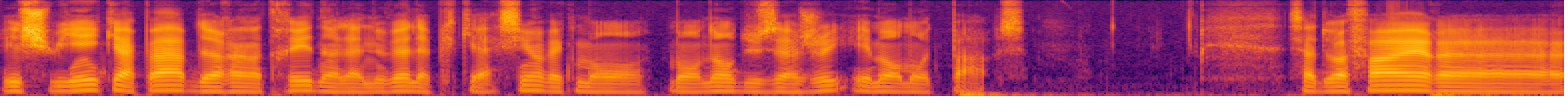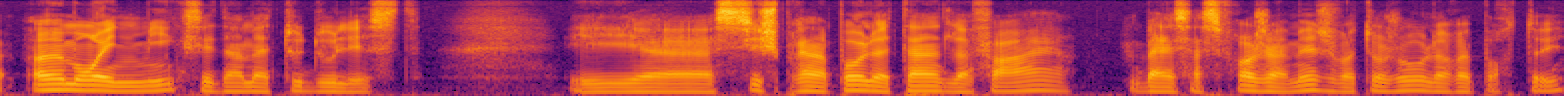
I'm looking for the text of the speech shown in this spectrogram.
Et je suis incapable de rentrer dans la nouvelle application avec mon, nom d'usager et mon mot de passe. Ça doit faire euh, un mois et demi que c'est dans ma to-do list. Et euh, si je ne prends pas le temps de le faire, ben ça se fera jamais, je vais toujours le reporter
